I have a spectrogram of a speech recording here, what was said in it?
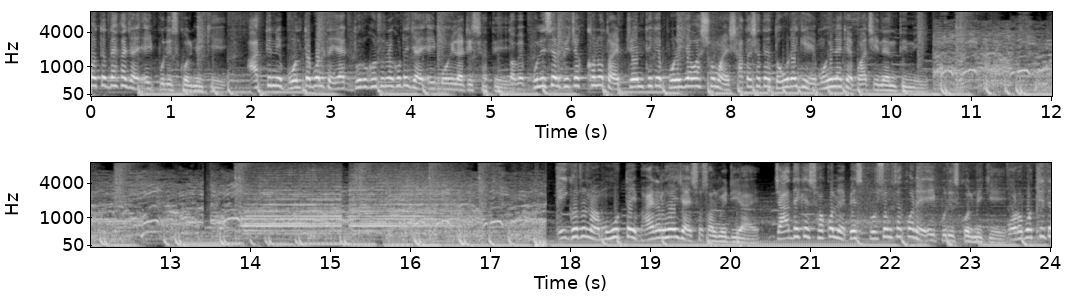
করতে দেখা যায় এই পুলিশ কর্মীকে। আর তিনি বলতে বলতে এক দুর্ঘটনা ঘটে যায় এই মহিলাটির সাথে। তবে পুলিশের বিচক্ষণতায় ট্রেন থেকে পড়ে যাওয়ার সময় সাথে সাথে দৌড়ে গিয়ে মহিলাকে বাঁচিয়ে নেন তিনি। এই ঘটনা মুহূর্তেই ভাইরাল হয়ে যায় সোশ্যাল মিডিয়ায়, যা দেখে সকলে বেশ প্রশংসা করে এই পুলিশ কর্মীকে। পরবর্তীতে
